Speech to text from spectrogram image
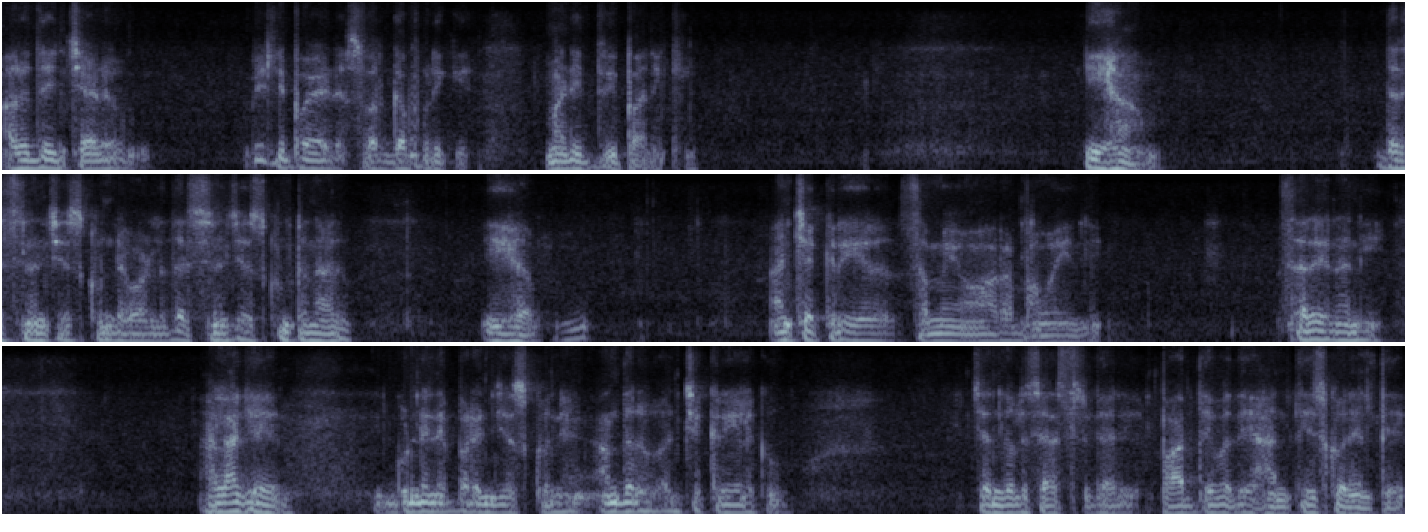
అరుదించాడు వెళ్ళిపోయాడు స్వర్గపురికి మడి ద్వీపానికి ఇహ దర్శనం చేసుకునే వాళ్ళు దర్శనం చేసుకుంటున్నారు. ఇహ అంత్యక్రియల సమయం ఆరంభమైంది. సరేనని అలాగే గుండె నిబ్బరం చేసుకుని అందరూ అంత్యక్రియలకు చందుల శాస్త్రి గారి పార్థివ దేహాన్ని తీసుకొని వెళ్తే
